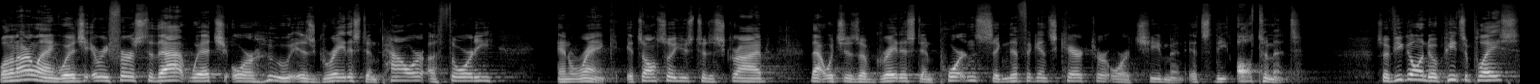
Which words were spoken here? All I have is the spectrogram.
Well, in our language, it refers to that which or who is greatest in power, authority, and rank. It's also used to describe that which is of greatest importance, significance, character, or achievement. It's the ultimate. So if you go into a pizza place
